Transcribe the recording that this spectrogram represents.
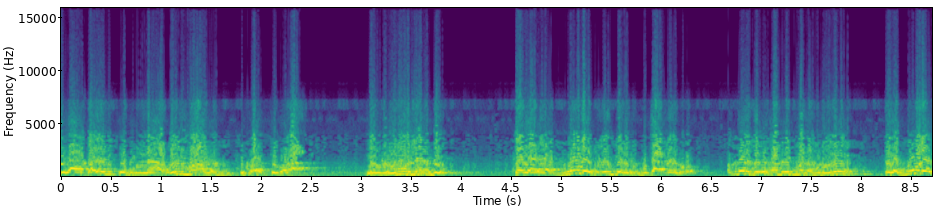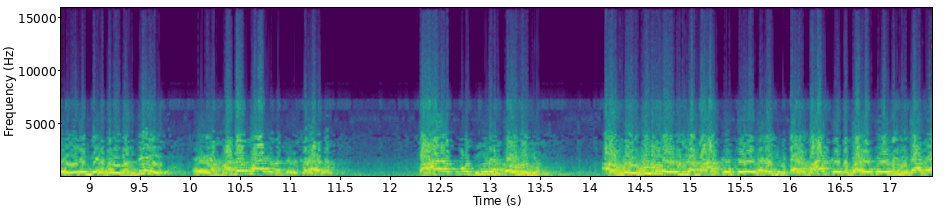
இலா பலனிக்கமின்னா உள்மானும் சுகா சுகா எங்க ஊர்ல இருந்து சில மூட இளைஞர்கள் முட்டா போயிடுவோம் அப்படின்னு சொல்ல கம்ப்ளைண்ட் பண்ண முடியும். சில மூட இளைஞர்கள் வந்து மதம் மாறி வந்திருக்கிறார்கள். பாரப்பு தீன கௌரியம் அவங்க ஊர்ல உள்ள மார்க்கத்தையே விலகி விட்டார்கள் மார்க்கத்தை மதத்தையே விளங்கிட்டாங்க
